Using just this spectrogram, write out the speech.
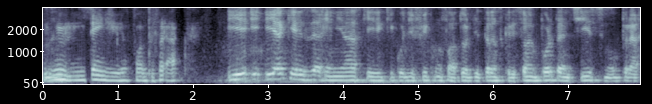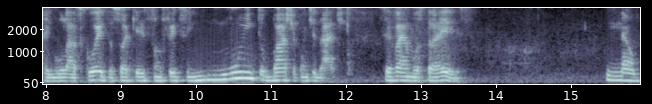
Hum, entendi o ponto fraco. E, e, e, aqueles RNAs que, que codificam um fator de transcrição importantíssimo para regular as coisas, só que eles são feitos em muito baixa quantidade. Você vai mostrar eles? Não.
